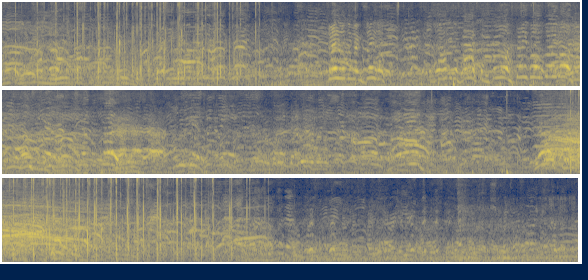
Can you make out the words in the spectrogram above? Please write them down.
Never even knew you thought you were going to do it. Stay on the wing, stay on. Stay on the pass them. Go on, stay on, stay on. Stay, stay.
